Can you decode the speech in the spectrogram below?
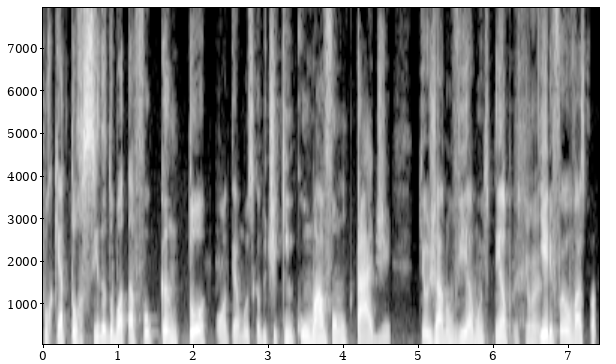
porque a torcida do Botafogo cantou ontem a música do Tiquinho com uma vontade que eu já não vi há muito tempo. E ele foi ovacionado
